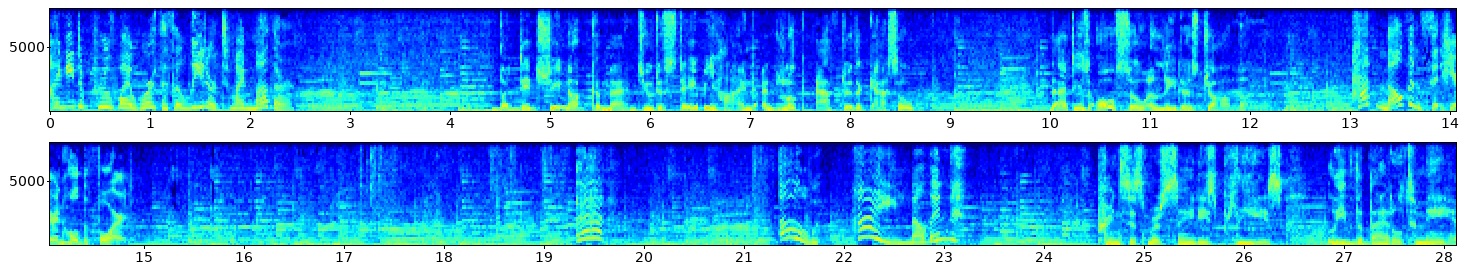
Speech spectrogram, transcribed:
I need to prove my worth as a leader to my mother. But did she not command you to stay behind and look after the castle? That is also a leader's job. Have Melvin sit here and hold the fort. Ah! Oh, hi, Melvin. Princess Mercedes, please, leave the battle to me.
